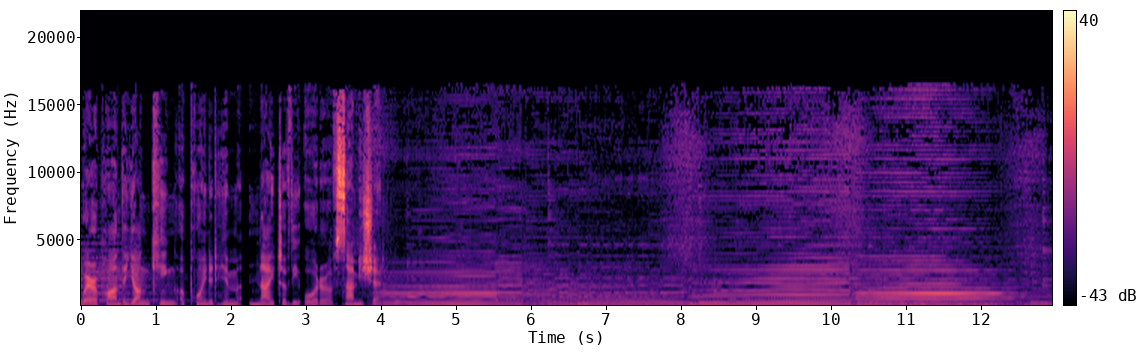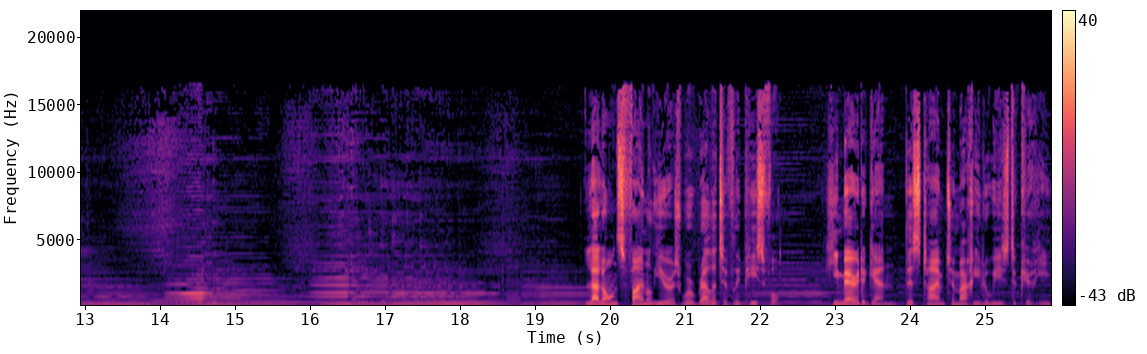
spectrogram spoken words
whereupon the young king appointed him Knight of the Order of Saint Michel. Lalande's final years were relatively peaceful. He married again, this time to Marie Louise de Cury,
